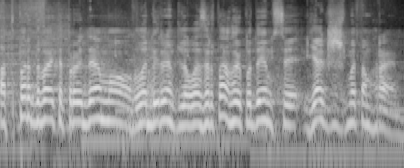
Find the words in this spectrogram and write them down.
А тепер давайте пройдемо в лабіринт для лазертагу і подивимося, як же ж ми там граємо.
